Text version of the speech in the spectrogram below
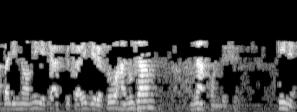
اولین نامه که از پسره گرفته و هنوزم نخونده شد. اینه.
